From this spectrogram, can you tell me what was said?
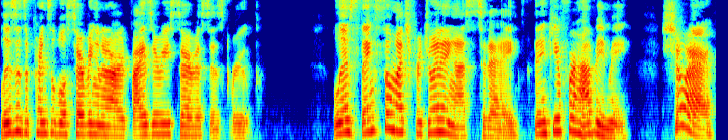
Liz is a principal serving in our advisory services group. Liz, thanks so much for joining us today. Thank you for having me. Sure.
